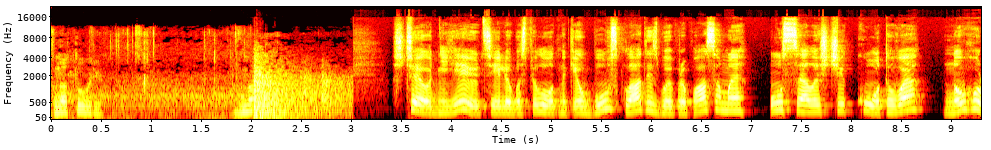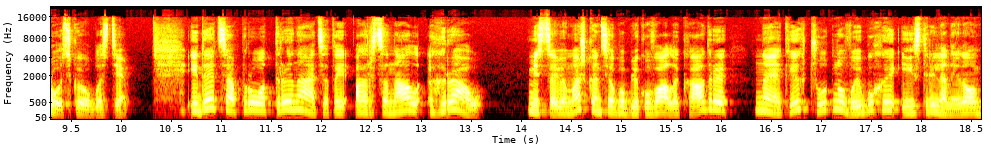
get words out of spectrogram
В натуре. В натуре. Ще однією ціллю безпілотників був склад із боєприпасами у селищі Котове Новгородської області. Йдеться про 13-й арсенал ГРАУ. Місцеві мешканці опублікували кадри, на яких чутно вибухи і стрілянину.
